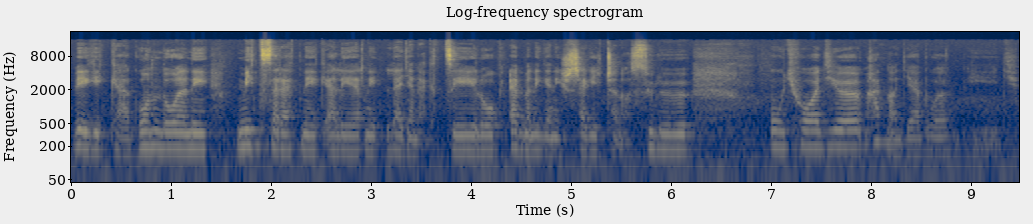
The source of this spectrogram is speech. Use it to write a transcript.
végig kell gondolni, mit szeretnék elérni, legyenek célok, ebben igenis segítsen a szülő, úgyhogy hát nagyjából így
